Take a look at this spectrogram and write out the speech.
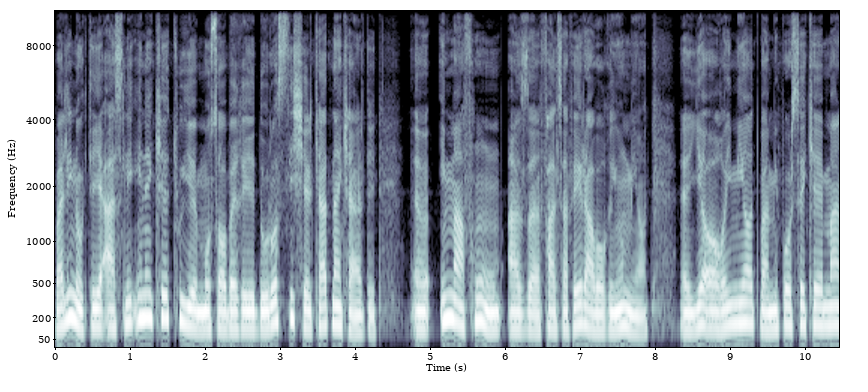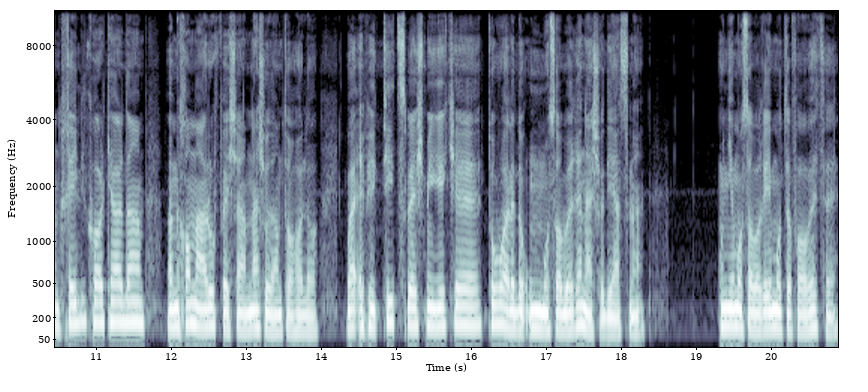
ولی نکته اصلی اینه که توی مسابقه درستی شرکت نکردید. این مفهوم از فلسفه رواقیون میاد. یه آقایی میاد و می‌پرسه که من خیلی کار کردم و می‌خوام معروف بشم نشدم تا حالا. و اپیکتیتس بهش میگه که تو وارد اون مسابقه نشدی اصلا. اون یه مسابقه متفاوته.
